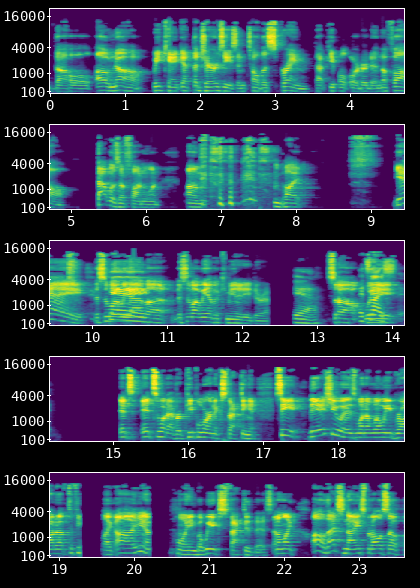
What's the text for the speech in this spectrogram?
the whole. Oh no, we can't get the jerseys until the spring that people ordered in the fall. That was a fun one. Um, but yay! This is why we have a this is why we have a community director. yeah. So It's we, nice. it's it's whatever. People weren't expecting it. See, the issue is when when we brought it up to people, like, uh, you know, pointing, but we expected this, and I'm like, oh, that's nice, but also,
